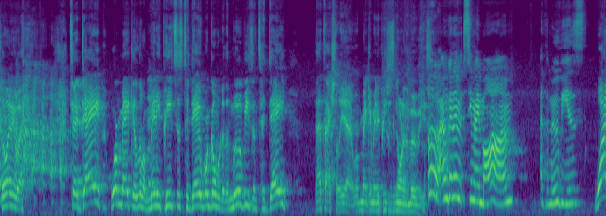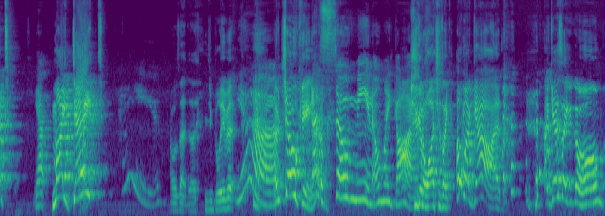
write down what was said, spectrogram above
so, anyway, today we're making little mini pizzas. Today we're going to the movies. And today, that's actually it. We're making mini pizzas and going to the movies. Oh, I'm gonna see my mom at the movies. What? Yep. My date? Hey. How was that? Did you believe it? Yeah. I'm joking. That's so mean. Oh my god. She's gonna watch. She's like, "Oh my god." I guess I could go home.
